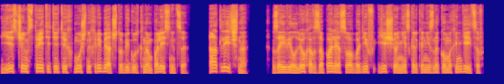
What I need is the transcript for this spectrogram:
«Есть чем встретить этих мощных ребят, что бегут к нам по лестнице». «Отлично!» заявил Леха в запале, освободив еще несколько незнакомых индейцев,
